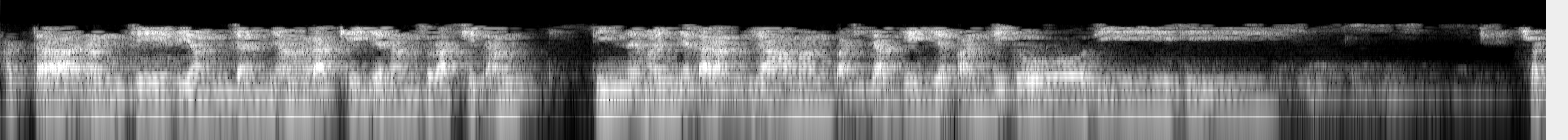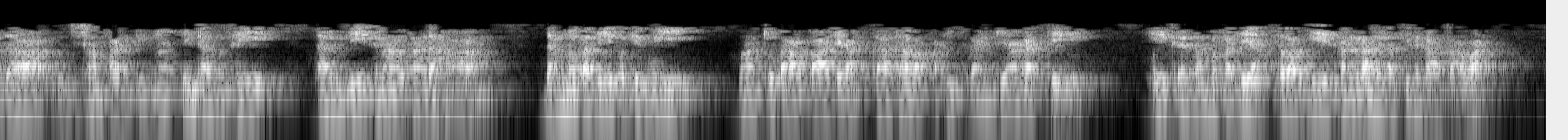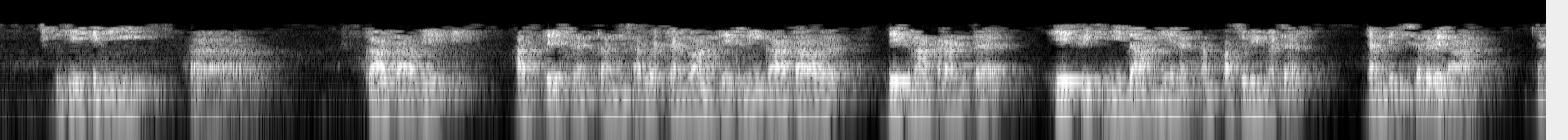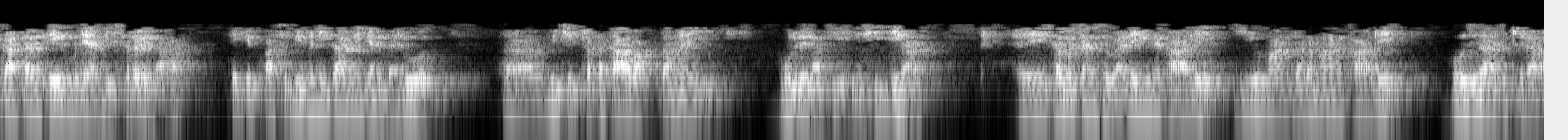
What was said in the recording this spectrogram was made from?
අත්තානං චේතියං ජඤ්ඤාරක්ඛේයනං සුරක්ෂිතං තින්න මඤ්ඤ තරං යාමං පටිජග්ගේය පණ්ඩිතෝති ශ්‍රද්ධා බුද්ධ සම්පන්න පින්වත්නි ධර්මසේ ධර්ම දේශනාව සඳහා ධර්මපදයේ පොතෙමුයි මාතෘකා පාඨයක් ගාතාවක් අපි ඉස්සරහින් තියාගත්තේ ඒක ධම්මපදයේ අෂ්ට වර්ගයේ සංග්‍රහ වෙලා තියෙන ගාථාවක්. ඒකෙදී ගාථාවේ අර්ථය නැත්නම් සර්වචන් වහන්සේට මේ ගාථාව දේශනා කරන්නට හේතු වෙච්ච නිදානේ නැත්නම් පසුවීමට යන්න ඉස්සර වෙලා ගාථාවේ තේරුමට යන්න ඉස්සර වෙලා ඒකේ පසුබිම නිදානේ ගැන බැලුවොත් විචිත්‍ර කතාවක් තමයි මුල් වෙලා තියෙන්නේ සිද්ධියක්. ඒ සමචන්ස වැඩ ඉන්න කාලේ ජීවමාන ධර්මාන කාලේ බෝධිරාජ කියලා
